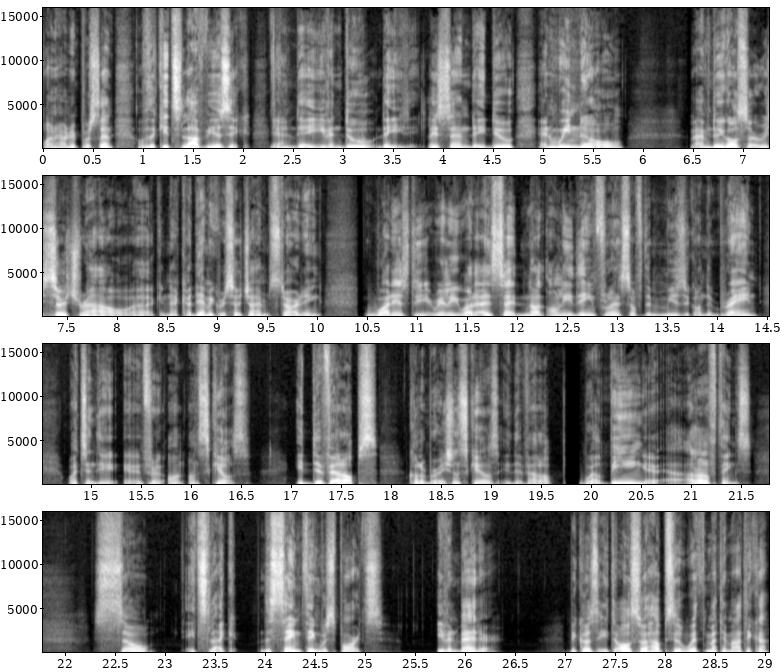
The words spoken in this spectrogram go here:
100% of the kids love music Yeah. and they even do they listen they do and we know I'm doing also research now, uh, an academic research I'm starting. What is the really what I said? Not only the influence of the music on the brain, what's in the influence on, on skills. It develops collaboration skills. It develops well-being, a, a lot of things. So it's like the same thing with sports, even better, because it also helps you with mathematica,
